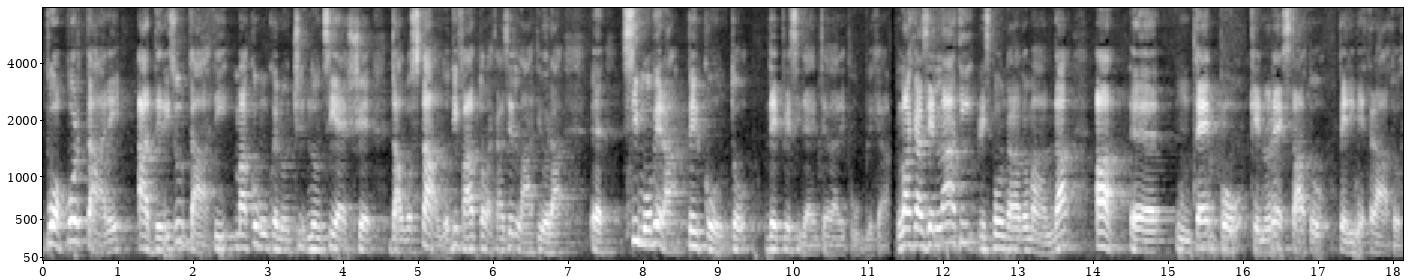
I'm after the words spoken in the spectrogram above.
può portare a dei risultati, ma comunque non, ci, non, si esce dallo stallo. Di fatto la Casellati ora eh, si muoverà per conto del Presidente della Repubblica. La Casellati, risponde alla domanda, ha eh, un tempo che non è stato perimetrato,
